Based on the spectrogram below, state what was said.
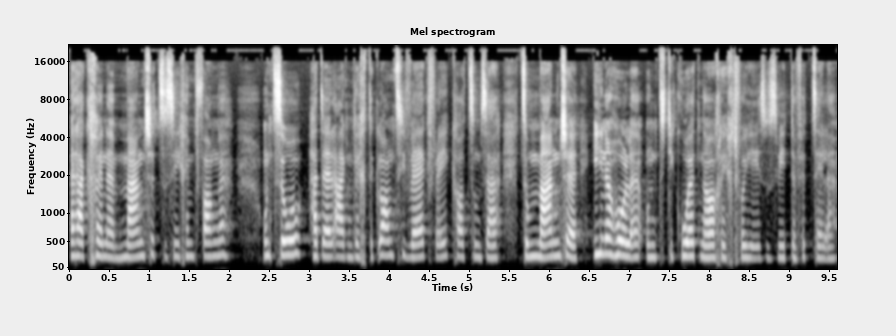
Er hat können Menschen zu sich empfangen und so hat er eigentlich den ganzen Weg frei gehabt, um zum Menschen reinholen und die gute Nachricht von Jesus weiter erzählen.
